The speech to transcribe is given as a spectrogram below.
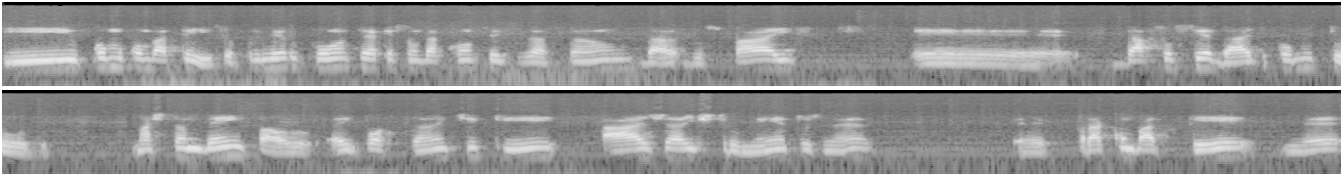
E como combater isso? O primeiro ponto é a questão da conscientização da, dos pais, é, da sociedade como um todo. Mas também, Paulo, é importante que haja instrumentos, né, é, para combater, né,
